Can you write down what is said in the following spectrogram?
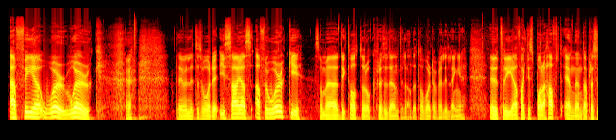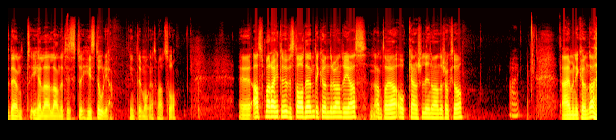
Afea Wor- Work. Det är väl lite svårt. Det Isaias Afewerki som är diktator och president i landet har varit där väldigt länge. Eritrea har faktiskt bara haft en enda president i hela landets hist- historia. Det är inte många som har haft så. Eh, Asmara heter huvudstaden, det kunde du Andreas, antar jag, och kanske Lina och Anders också. Nej. Nej, men ni kunde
